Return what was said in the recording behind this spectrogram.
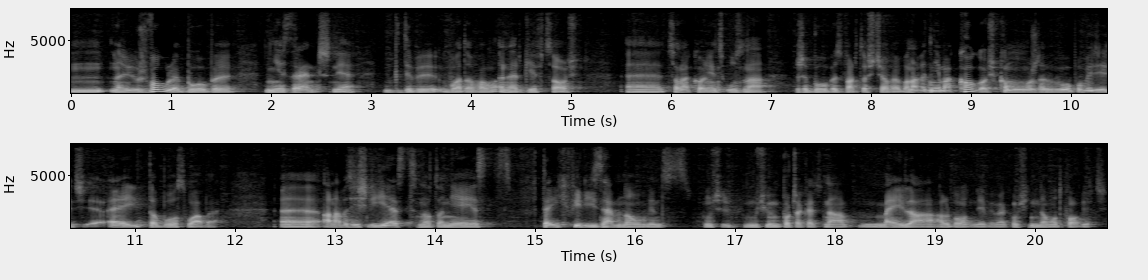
Mm, No i już w ogóle byłoby niezręcznie, gdyby władował energię w coś, e, co na koniec uzna, że było bezwartościowe, bo nawet nie ma kogoś, komu można by było powiedzieć, ej, to było słabe. E, A nawet jeśli jest, no to nie jest w tej chwili ze mną, więc musi, musimy poczekać na maila albo nie wiem, jakąś inną odpowiedź.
